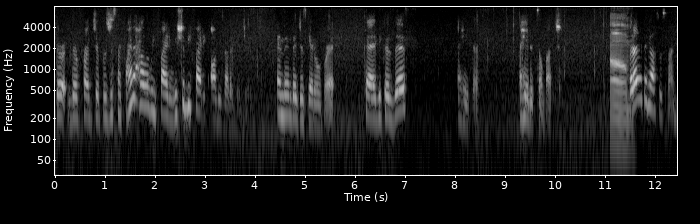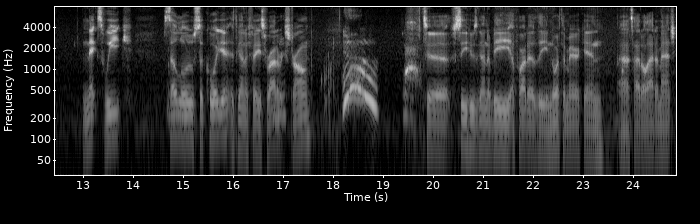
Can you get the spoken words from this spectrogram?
their their friendship was just like, why the hell are we fighting? We should be fighting all these other bitches, and then they just get over it. Okay, because this, I hate this. I hate it so much. Um, But everything else was fun. next week, Solo Sikoa is going to face Roderick Mhm. Strong yes. to see who's going to be a part of the North American uh, title ladder match.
